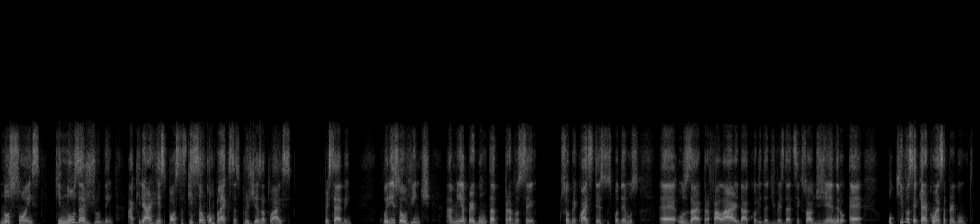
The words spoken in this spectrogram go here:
noções que nos ajudem a criar respostas que são complexas para os dias atuais. Percebem? Por isso, ouvinte, a minha pergunta para você sobre quais textos podemos é, usar para falar da acolhida diversidade sexual de gênero é o que você quer com essa pergunta?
